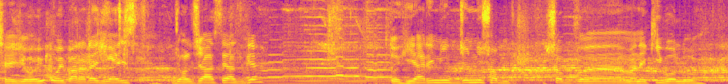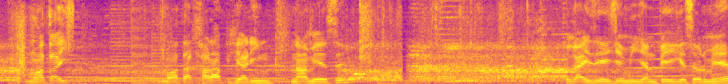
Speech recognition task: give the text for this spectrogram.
সেই যে ওই ওই পাড়াটায় গাইজ জলসা আছে আজকে। তো হিয়ারিংয়ের জন্য সব সব মানে কি বলব? মাথায়, মাথা খারাপ হিয়ারিং নামে এসে। তো গাইজ এই যে মিজান পেয়ে গেছে ওর মেয়ে।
